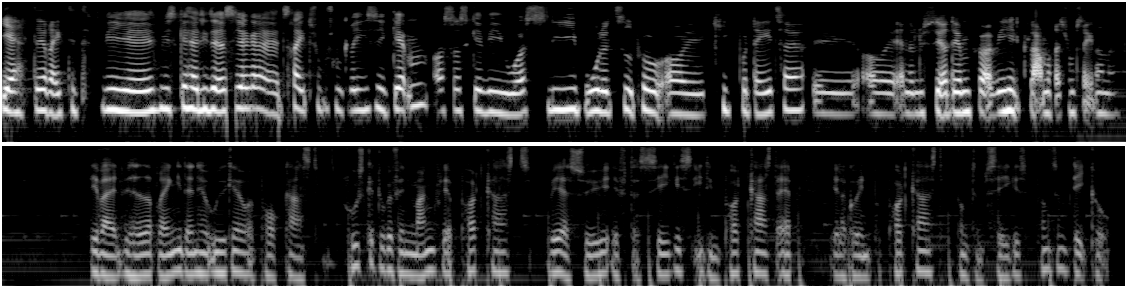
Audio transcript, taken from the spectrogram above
Ja, det er rigtigt. Vi, øh, vi skal have de der cirka 3.000 grise igennem, og så skal vi jo også lige bruge lidt tid på at øh, kigge på data øh, og analysere dem, før vi er helt klar med resultaterne. Det var alt, vi havde at bringe i den her udgave af podcast. Husk, at du kan finde mange flere podcasts ved at søge efter Segis i din podcast-app, eller gå ind på podcast.segis.dk.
